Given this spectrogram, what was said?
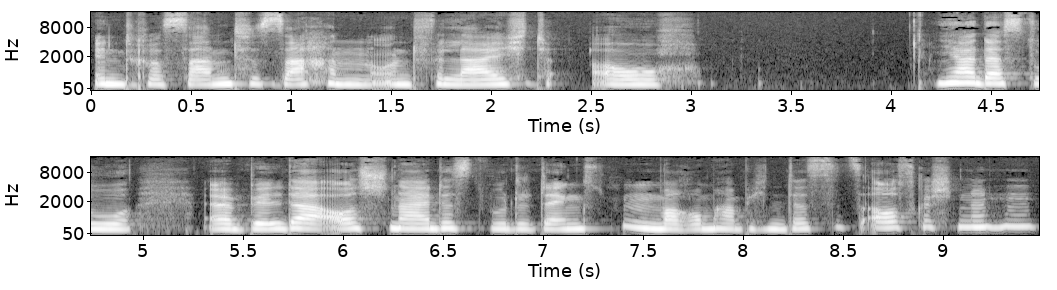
interessante Sachen und vielleicht auch ja, dass du äh, Bilder ausschneidest, wo du denkst, hm, warum habe ich denn das jetzt ausgeschnitten?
